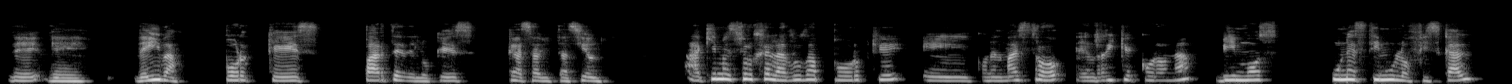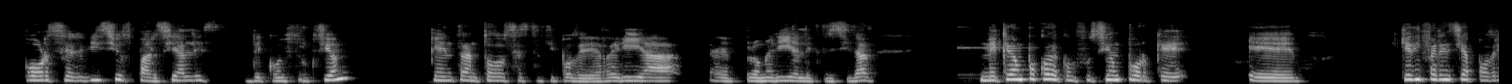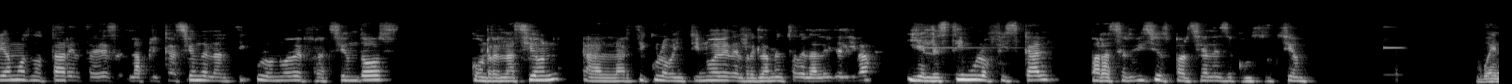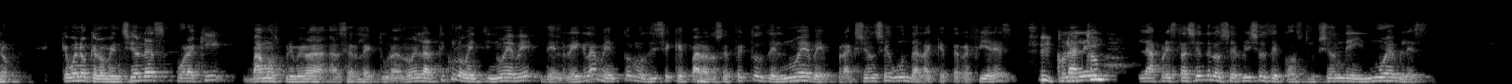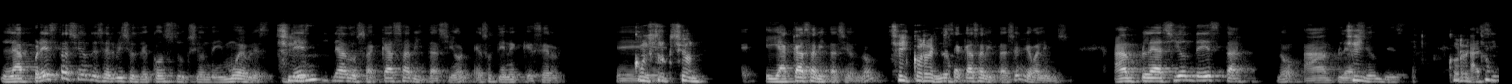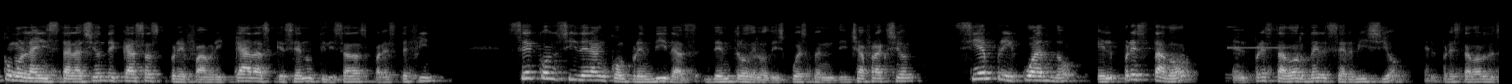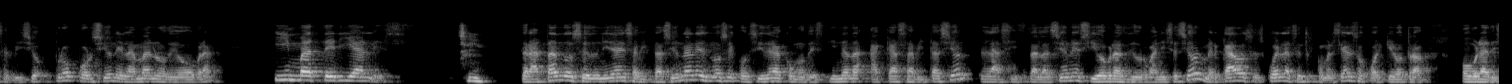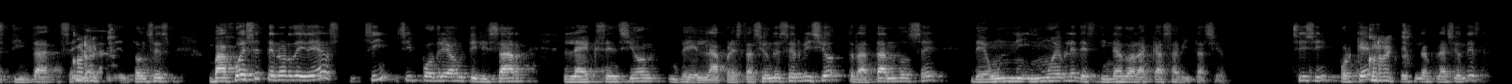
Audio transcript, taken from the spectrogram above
de, de IVA porque es parte de lo que es casa habitación. Aquí me surge la duda porque eh, con el maestro Enrique Corona vimos un estímulo fiscal por servicios parciales de construcción que entran todos este tipo de herrería, eh, plomería, electricidad. Me crea un poco de confusión porque eh, ¿qué diferencia podríamos notar entre la aplicación del artículo 9, fracción 2, con relación al artículo 29 del reglamento de la ley del IVA y el estímulo fiscal para servicios parciales de construcción. Bueno, qué bueno que lo mencionas. Por aquí vamos primero a hacer lectura, ¿no? El artículo 29 del reglamento nos dice que para los efectos del 9, fracción segunda a la que te refieres, Sí, la ley, la prestación de los servicios de construcción de inmuebles, la prestación de servicios de construcción de inmuebles Sí. destinados a casa habitación, eso tiene que ser... eh, Construcción. Y a casa habitación, ¿no? Sí, En correcto. esa casa habitación ya valimos. Ampliación de esta, ¿no? Ampliación de esta. Correcto. Así como la instalación de casas prefabricadas que sean utilizadas para este fin, se consideran comprendidas dentro de lo dispuesto en dicha fracción, siempre y cuando el prestador, el prestador del servicio, el prestador del servicio, proporcione la mano de obra y materiales. Sí, Tratándose de unidades habitacionales, no se considera como destinada a casa habitación las instalaciones y obras de urbanización, mercados, escuelas, centros comerciales o cualquier otra obra distinta señalada. Correcto. Entonces, bajo ese tenor de ideas, sí, sí podría utilizar la exención de la prestación de servicio tratándose de un inmueble destinado a la casa habitación. Sí, sí, ¿por qué? Correcto. Es una ampliación de esta.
